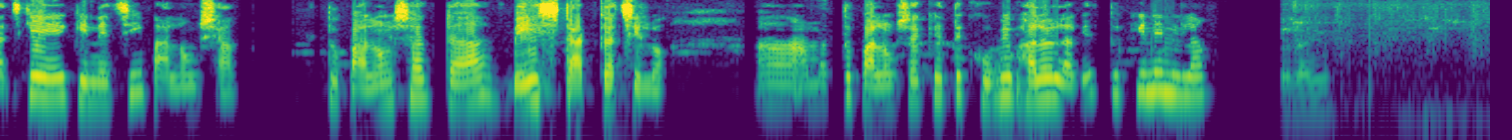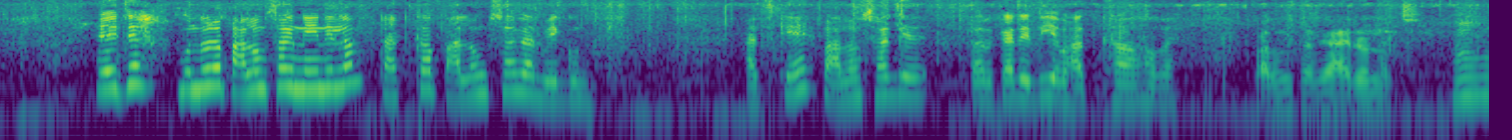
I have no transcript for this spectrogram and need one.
আজকে কিনেছি পালং শাক। তো পালং শাকটা বেশ টাটকা ছিল। আহ, আমার তো পালং শাক খেতে খুবই ভালো লাগে তো কিনে নিলাম। এই যে বন্ধুরা পালং শাক নিয়ে নিলাম টাটকা পালং শাক আর বেগুন। আজকে পালং শাকের তরকারি দিয়ে ভাত খাওয়া হবে। পালং শাকে আয়রন আছে। হুম।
